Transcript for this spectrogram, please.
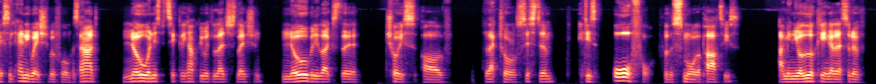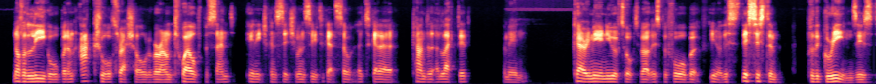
this in any way, shape, or form has had, no one is particularly happy with the legislation. Nobody likes the choice of electoral system. It is awful for the smaller parties. I mean, you're looking at a sort of not a legal but an actual threshold of around 12% in each constituency to get so to get a candidate elected. I mean, Ceri, me and you have talked about this before, but you know, this this system for the Greens is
